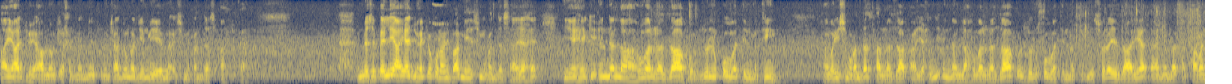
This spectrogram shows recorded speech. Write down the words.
آیات جو ہے آپ لوگوں کے خدمت میں پہنچا دوں گا، جن میں یہ اس مقدس آ چکا ہے۔ ان میں سے پہلے آیات جو ہے جو قرآن پاک میں اس مقدس آیا ہے، یہ ہے کہ ان اللہ الرزاق ذوالقوت المتین۔ ہاں، وہی اس مقدس الرزاق آیا ہے۔ جی ان اللہ الرزاق ذوالقوت المتین۔ یہ سورہ زاریات آیا نمبر اٹھاون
